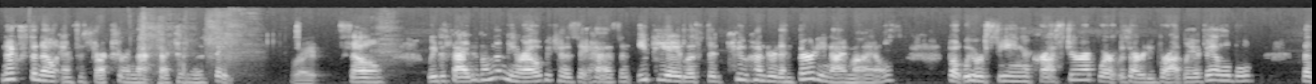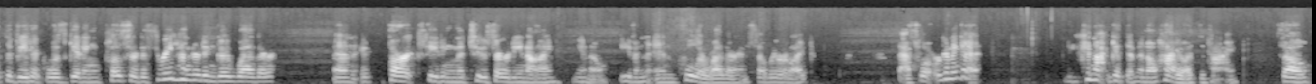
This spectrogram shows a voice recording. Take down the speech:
next to no infrastructure in that section of the state. Right. So we decided on the Niro because it has an EPA listed 239 miles, but we were seeing across Europe where it was already broadly available that the vehicle was getting closer to 300 in good weather and far exceeding the 239, you know, even in cooler weather. And so we were like, that's what we're going to get. You cannot get them in Ohio at the time. So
